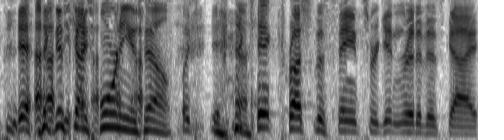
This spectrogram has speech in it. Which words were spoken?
Yeah, like this guy's horny as hell. You can't crush the Saints for getting rid of this guy.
